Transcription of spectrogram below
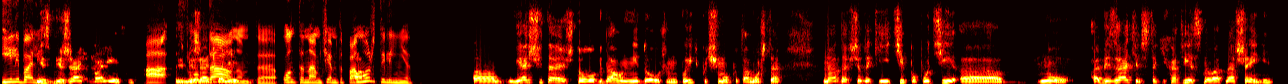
Или болезни? Избежать болезни. А избежать с локдауном-то он-то нам чем-то поможет а, или нет? Я считаю, что локдаун не должен быть. Почему? Потому что надо все-таки идти по пути а, ну, обязательств, таких ответственного отношения.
